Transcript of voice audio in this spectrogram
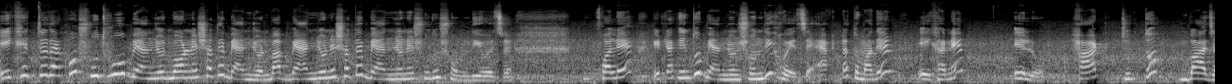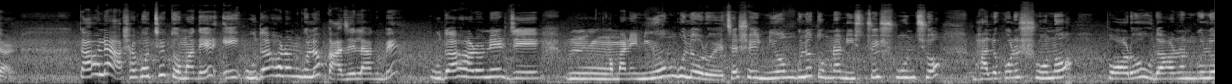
এক্ষেত্রে দেখো শুধু ব্যঞ্জন বর্ণের সাথে ব্যঞ্জন বা ব্যঞ্জনের সাথে ব্যঞ্জনের শুধু সন্ধি হয়েছে। ফলে এটা কিন্তু ব্যঞ্জন সন্ধি হয়েছে। একটা তোমাদের এইখানে এলো, হাট যুক্ত বাজার। তাহলে আশা করছি তোমাদের এই উদাহরণগুলো কাজে লাগবে। উদাহরণের যে মানে নিয়মগুলো রয়েছে, সেই নিয়মগুলো তোমরা নিশ্চয়ই শুনছো। ভালো করে শোনো, পড়ো, উদাহরণগুলো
